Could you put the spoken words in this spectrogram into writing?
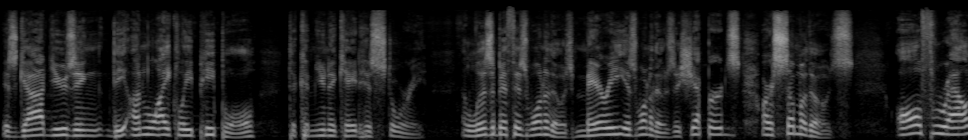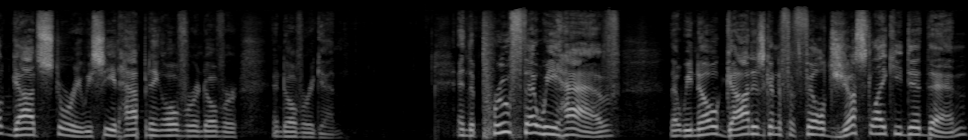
is God using the unlikely people to communicate his story. Elizabeth is one of those. Mary is one of those. The shepherds are some of those. All throughout God's story, we see it happening over and over and over again. And the proof that we have that we know God is going to fulfill just like He did then,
